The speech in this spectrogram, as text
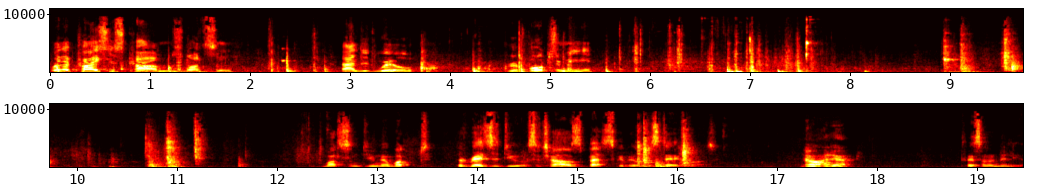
When a crisis comes, Watson, and it will, report to me. Watson, do you know what the residue of Sir Charles Baskerville's estate was? No, I don't. Less than a million.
